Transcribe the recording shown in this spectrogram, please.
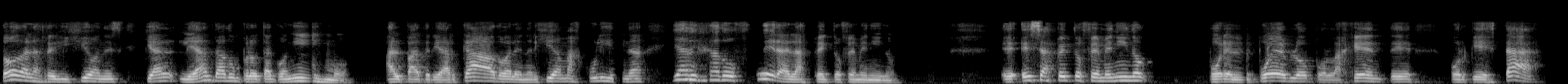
Todas las religiones que le han dado un protagonismo al patriarcado, a la energía masculina, y ha dejado fuera el aspecto femenino. E, ese aspecto femenino, por el pueblo, por la gente, porque está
